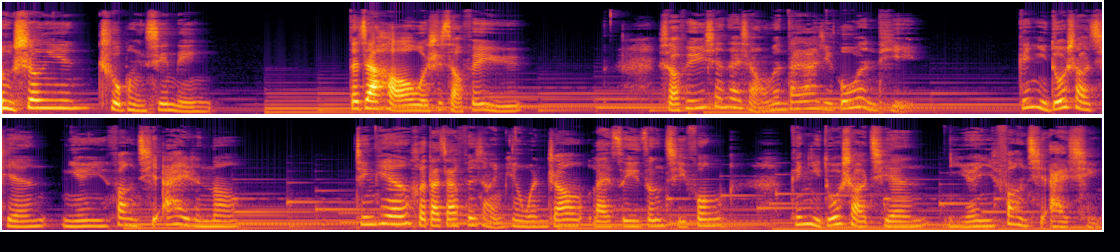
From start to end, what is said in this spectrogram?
用声音触碰心灵。大家好，我是小飞鱼。小飞鱼现在想问大家一个问题：给你多少钱，你愿意放弃爱人呢？今天和大家分享一篇文章，来自于曾奇峰。给你多少钱，你愿意放弃爱情？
